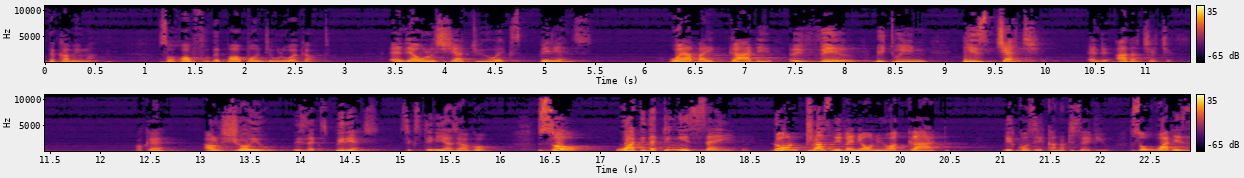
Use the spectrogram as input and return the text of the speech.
the coming month. So hopefully the PowerPoint will work out. And I will share to you experience whereby God revealed between His church and the other churches. Okay? I'll show you this experience 16 years ago. So, what the king is saying, don't trust even on your God because he cannot save you. So what is,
